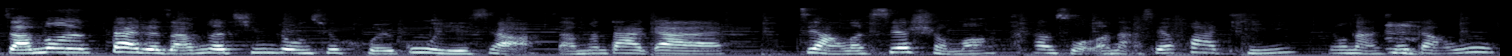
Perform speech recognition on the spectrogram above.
咱们带着咱们的听众去回顾一下，咱们大概讲了些什么，探索了哪些话题，有哪些感悟。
